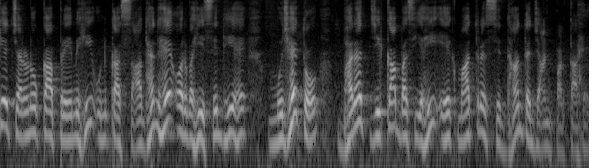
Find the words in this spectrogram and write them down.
के चरणों का प्रेम ही उनका साधन है और वही सिद्धि है। मुझे तो भरत जी का बस यही एकमात्र सिद्धांत जान पड़ता है।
